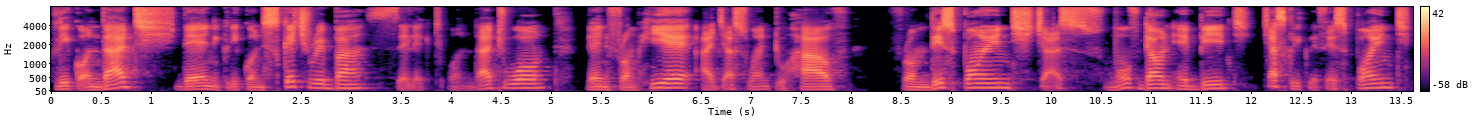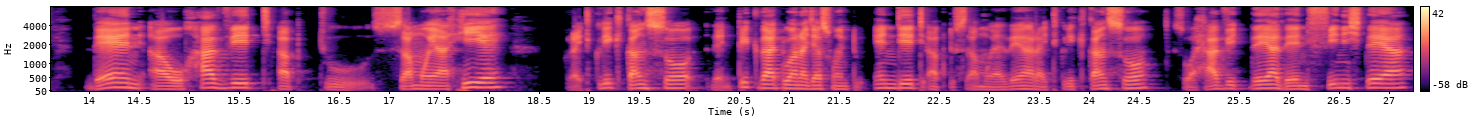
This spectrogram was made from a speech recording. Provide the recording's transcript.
Click on that, then click on sketch rebar, select on that wall. Then from here, I just want to have from this point, just move down a bit, just click the first point. Then I'll have it up to somewhere here right click cancel then pick that one. I just want to end it up to somewhere there. Right click cancel. So i have it there then finish there.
